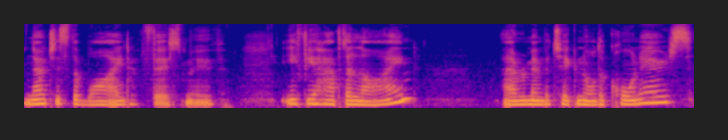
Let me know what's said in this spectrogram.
Notice the wide first move. If you have the line, uh, remember to ignore the corners.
